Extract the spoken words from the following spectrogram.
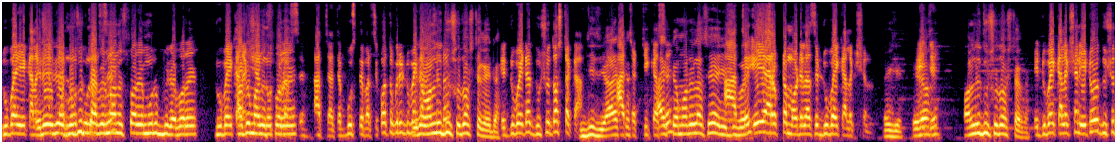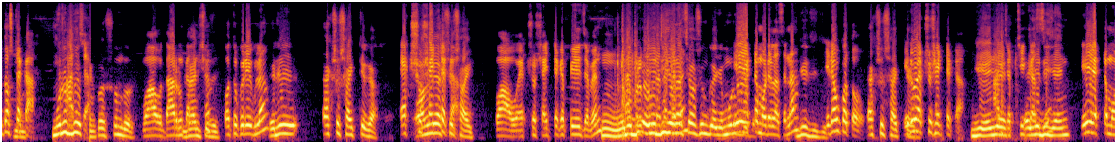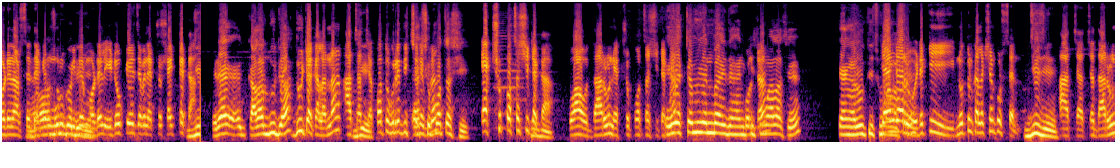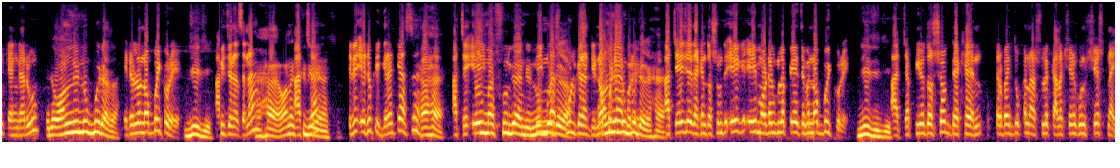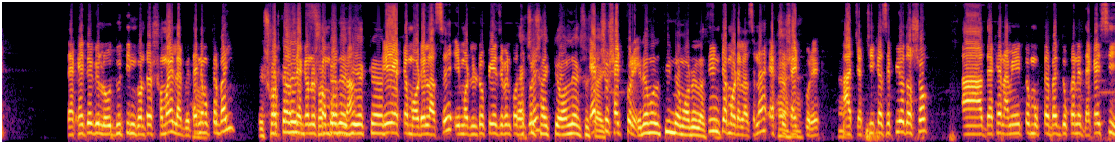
দুবাই কালেকশনটা হুজুর নতুন টাইপের মানুষ পরে মুরব্বীরা পরে দুবাই কালেকশন নতুন আছে। আচ্ছা আচ্ছা বুঝতে পারছি। কত করে দুবাই এটা অনলি টাকা এটা। এই দুবাইটা 210 টাকা? জি জি আর আচ্ছা ঠিক আছে। আরেকটা মডেল আছে এই যে আচ্ছা দুবাই এই আরেকটা মডেল আছে দুবাই কালেকশন এই যে এই যে। অনলি দুশো দশ টাকা। এই দুবাই কালেকশন এটাও 210 টাকা? মুরব্বী আচ্ছা। খুব সুন্দর। ওয়াও দারুণ কালেকশন কত করে এগুলা? এটি টাকা। ওয়াও একশো ষাট টাকা পেয়ে যাবেন। এই ডিজাইন আছে অসংখ্য এই এই একটা মডেল আছে না? জি জি জি। এটাও কত? একশো ষাট এটাও টাকা একশো ষাট টাকা। জি এই যে আচ্ছা, ঠিক আছে। ডিজাইন এই একটা মডেল আছে হ্যাঁ, দেখেন মডেল এটাও পেয়ে যাবেন একশো ষাট টাকা। এটা কালার দুইটা? দুইটা কালার না? আচ্ছা আচ্ছা কত করে দিচ্ছেন টাকা। ওয়াও দারুণ একশো পঁচাশি টাকা। এই একটা মিজান ভাই দেখেন কিছু মাল আছে। ক্যাঙ্গারু কিছু ক্যাঙ্গারু এটা কি নতুন কালেকশন করছেন? জি জি। আচ্ছা আচ্ছা দারুণ ক্যাঙ্গারু। এটা অনলি টাকা। এটা হলো নব্বই করে? জি জি। পিজন আছে না? হ্যাঁ অনেক আচ্ছা। আছে। এটা এটা কি গ্যারান্টি আছে? হ্যাঁ হ্যাঁ। আচ্ছা এই মাস ফুল গ্যারান্টি টাকা। ফুল গ্যারান্টি টাকা করে? 90। আচ্ছা এই যে দেখেন দর্শক এই এই মডেলগুলো পেয়ে যাবেন নব্বই করে। জি জি জি। আচ্ছা প্রিয় দর্শক দেখেন মুক্তার ভাই দোকান আসলে কালেকশনের কোনো শেষ নাই। দেখাইতে গেলেও দুই তিন ঘণ্টার সময় লাগবে তাই না মুক্তার ভাই? একটা মডেল আছে এই মডেলটা পেয়ে যাবেন কত করে? মধ্যে তিনটা মডেল আছে। তিনটা মডেল আছে না? একশো ষাট হ্যাঁ, করে। আচ্ছা ঠিক আছে প্রিয় দর্শক দেখেন আমি তো মুক্তার ভাই দোকানে দেখাইছি।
